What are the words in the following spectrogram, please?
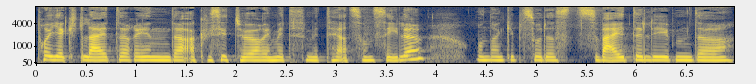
Projektleiterin, der Akquisiteurin mit, mit Herz und Seele. Und dann gibt es so das zweite Leben der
